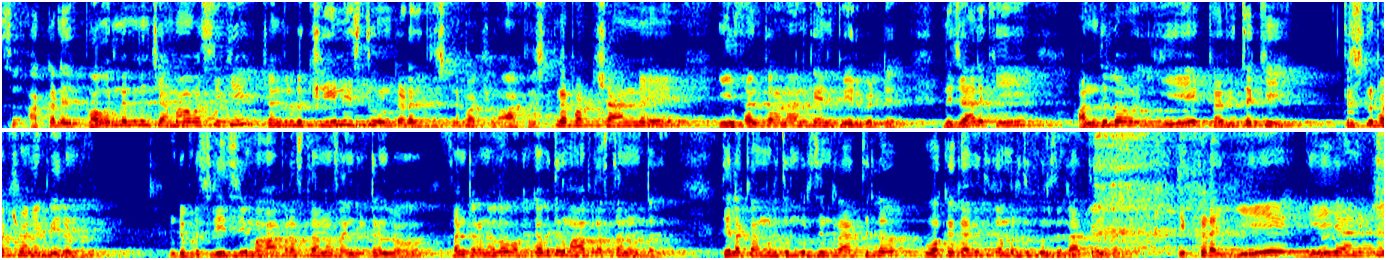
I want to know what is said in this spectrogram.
సో అక్కడ పౌర్ణమి నుంచి అమావాస్యకి చంద్రుడు క్షీణిస్తూ ఉంటాడు అది కృష్ణపక్షం. ఆ కృష్ణపక్షాన్నే ఈ సంకలనానికి ఆయన పేరు పెట్టారు. నిజానికి అందులో ఏ కవితకి కృష్ణపక్షం అనే పేరు ఉండదు. అంటే ఇప్పుడు శ్రీశ్రీ మహాప్రస్థాన సంఘటనలో సంకలనంలో ఒక కవితకు మహాప్రస్థానం ఉంటుంది. తిలక అమృతం కురిసిన రాత్రిలో ఒక కవితకు అమృతం కురిసిన రాత్రి ఉంటుంది. ఇక్కడ ఏ గేయానికి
